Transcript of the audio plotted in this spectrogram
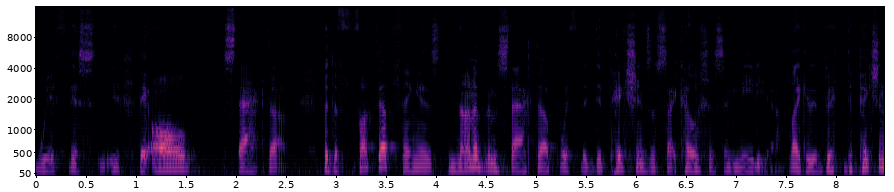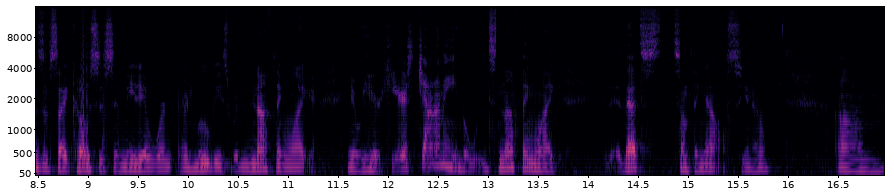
with this they all stacked up but the fucked up thing is none of them stacked up with the depictions of psychosis in media like the de- depictions of psychosis in media were in movies were nothing like you know we hear here's johnny but it's nothing like that's something else you know um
